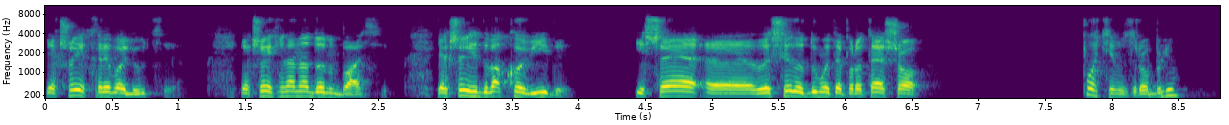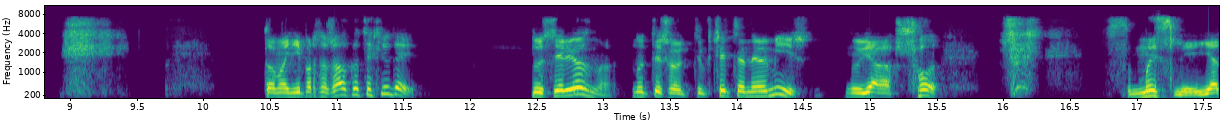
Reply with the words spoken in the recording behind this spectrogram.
якщо їх революція, якщо їх війна на Донбасі, якщо їх два ковіди, і ще е, лишили думати про те, що потім зроблю, то мені просто жалко цих людей. Ну серйозно? Ну ти що, ти вчитися не вмієш? Ну я що? В смислі, я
